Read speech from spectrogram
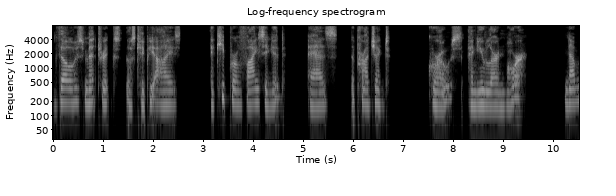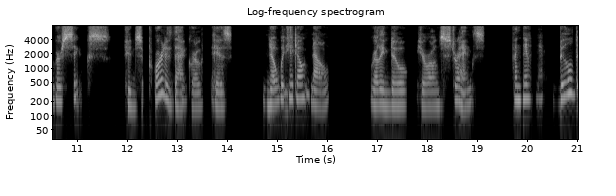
those metrics, those KPIs, and keep revising it as the project grows and you learn more. Number six, in support of that growth is know what you don't know, really know your own strengths, and then build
